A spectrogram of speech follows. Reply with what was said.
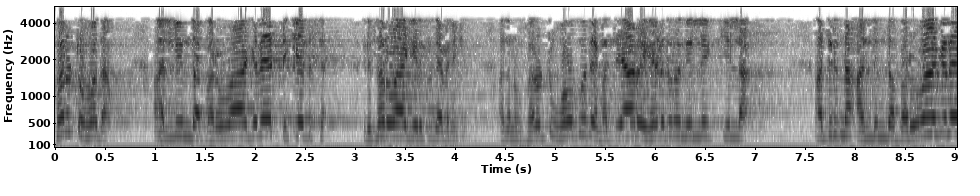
ಹೊರಟು ಹೋದ. ಅಲ್ಲಿಂದ ಬರುವಾಗಲೇ ಟಿಕೆಟ್ ರಿಸರ್ವ್ ಆಗಿರ್ತದೆ ಅವನಿಗೆ. ಅದನ್ನು ಹೊರಟು ಹೋಗುವುದೇ, ಮತ್ತೆ ಯಾರು ಹೇಳಿದ್ರು ನಿಲ್ಲಿಕ್ಕಿಲ್ಲ. ಅದರಿಂದ ಅಲ್ಲಿಂದ ಬರುವಾಗಲೇ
